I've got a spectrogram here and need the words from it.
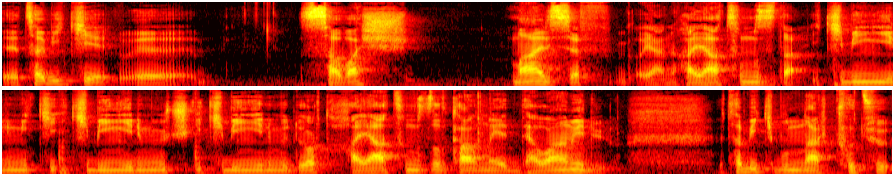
e, tabii ki e, savaş maalesef yani hayatımızda 2022, 2023, 2024 hayatımızda kalmaya devam ediyor. Tabii ki bunlar kötü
